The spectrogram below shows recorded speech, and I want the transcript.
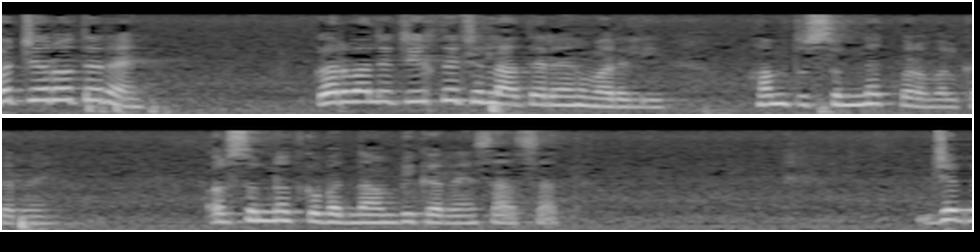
بچے روتے رہے گھر والے چیختے چلاتے رہے ہمارے لیے۔ ہم تو سنت پر عمل کر رہے ہیں۔ اور سنت کو بدنام بھی کر رہے ہیں ساتھ ساتھ۔ جب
